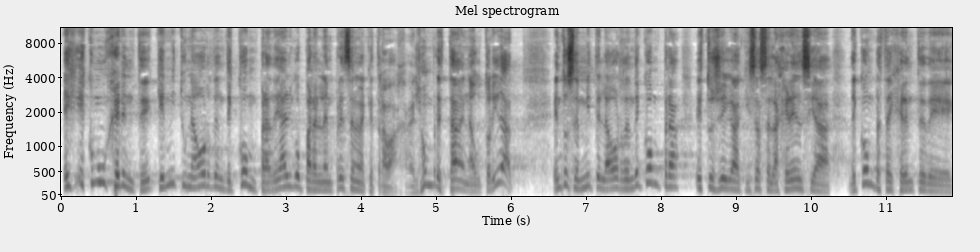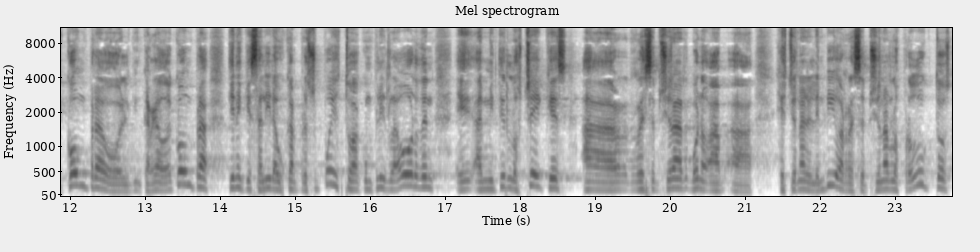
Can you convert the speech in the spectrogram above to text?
es, como un gerente que emite una orden de compra de algo para la empresa en la que trabaja. El hombre está en autoridad. Entonces emite la orden de compra, esto llega quizás a la gerencia de compra, está el gerente de compra o el encargado de compra, tiene que salir a buscar presupuesto, a cumplir la orden, eh, a emitir los cheques, a recepcionar, bueno, a gestionar el envío, a recepcionar los productos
